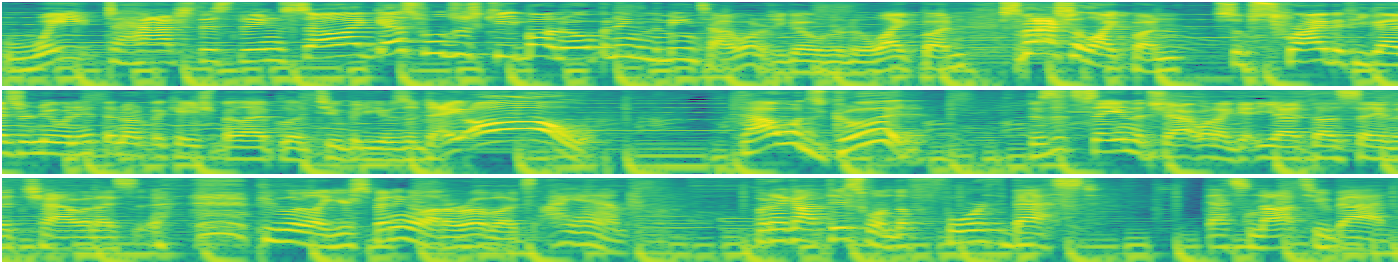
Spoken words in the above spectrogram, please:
wait to hatch this thing. So I guess we'll just keep on opening. In the meantime, why don't you go over to the like button, smash the like button, subscribe if you guys are new, and hit the notification bell. I upload two videos a day. Oh, that one's good. Does it say in the chat when I get, yeah, it does say in the chat when I, people are like, you're spending a lot of Robux. I am, but I got this one, the fourth best. That's not too bad.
